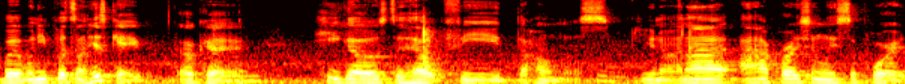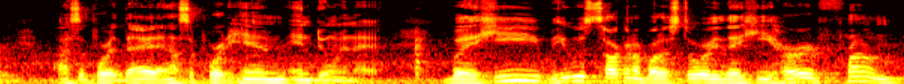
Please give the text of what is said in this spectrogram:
but when he puts on his cape, okay, he goes to help feed the homeless. You know, and I, I personally support I support that and I support him in doing that. But he he was talking about a story that he heard from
